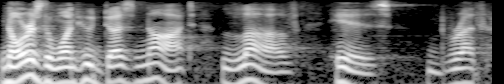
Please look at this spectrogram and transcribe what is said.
nor is the one who does not love his brother.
